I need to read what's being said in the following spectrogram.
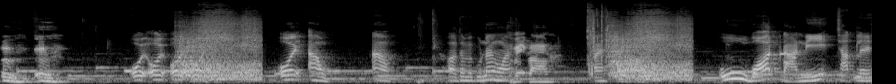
เออเออโอ้ยโอ้ยโอ้ยโอ้ยโอ้ยเอ้าเอ้าเอ้าทำไมกูนั่งวะไปมาไปอู้บอสด่านนี้ชัดเลย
